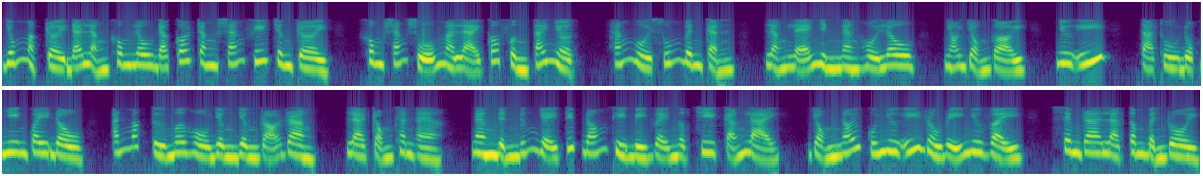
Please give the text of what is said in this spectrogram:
giống mặt trời đã lặn không lâu đã có trăng sáng phía chân trời, không sáng sủa mà lại có phần tái nhợt, hắn ngồi xuống bên cạnh, lặng lẽ nhìn nàng hồi lâu, nhỏ giọng gọi, như ý, tạ thù đột nhiên quay đầu, ánh mắt từ mơ hồ dần dần rõ ràng, là trọng khanh à, nàng định đứng dậy tiếp đón thì bị vệ ngật chi cản lại, giọng nói của như ý rầu rĩ như vậy, xem ra là tâm bệnh rồi,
